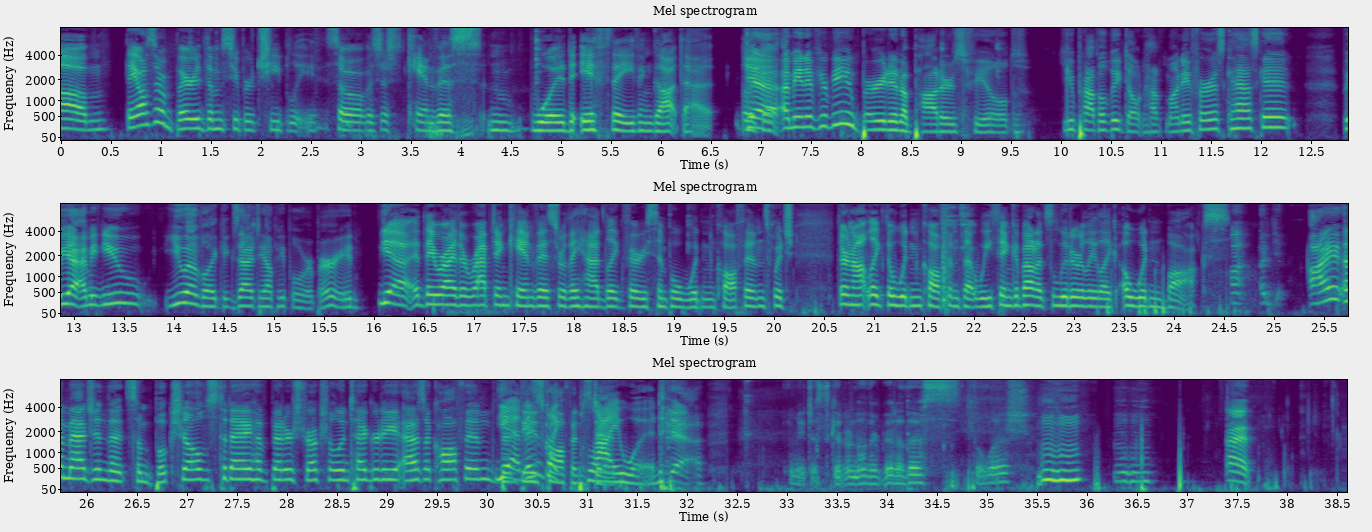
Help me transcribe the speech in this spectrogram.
Um, they also buried them super cheaply, so it was just canvas and wood, if they even got that. Like yeah a- i mean if you're being buried in a potter's field you probably don't have money for a casket but yeah i mean you you have like exactly how people were buried Yeah, they were either wrapped in canvas or they had like very simple wooden coffins, which they're not like the wooden coffins that we think about. It's literally like a wooden box. Uh, I imagine that some bookshelves today have better structural integrity as a coffin than yeah, these this is like coffins did. plywood. Yeah. Let me just get another bit of this delish. Mm-hmm. Mm-hmm. All right.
